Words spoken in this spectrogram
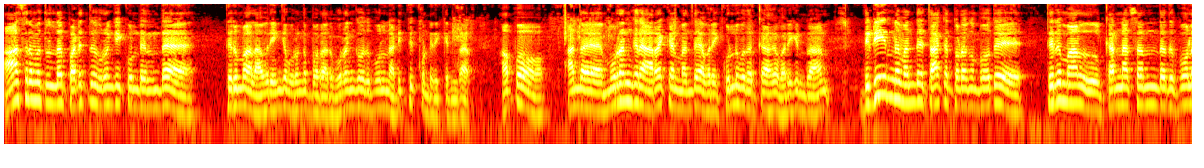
ஆசிரமத்தில் தான் படுத்து உறங்கிக் கொண்டிருந்த திருமால் அவர் எங்க உறங்க போறார்? உறங்குவது போல் நடித்துக் கொண்டிருக்கின்றார். அப்போ அந்த முரண்கிற அரக்கன் வந்து அவரை கொல்லுவதற்காக வருகின்றான். திடீர்னு வந்து தாக்க தொடங்கும் போது திருமால் கண்ணசந்தது போல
